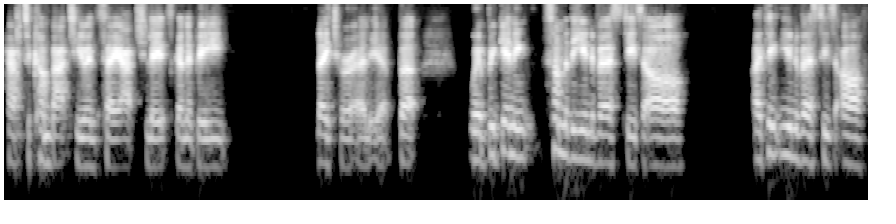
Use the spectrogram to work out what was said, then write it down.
have to come back to you and say, actually, it's going to be later or earlier. But we're beginning, some of the universities are, I think universities are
